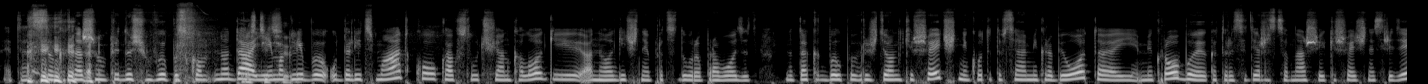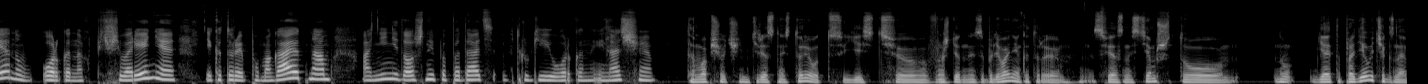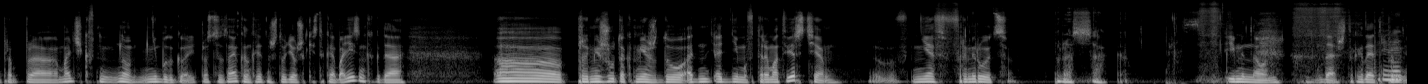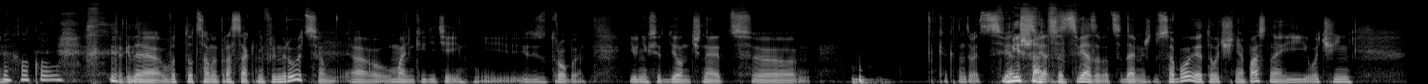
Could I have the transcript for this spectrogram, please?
Это отсылка к нашему предыдущему выпуску. Но да, ей Простите. могли бы удалить матку, как в случае онкологии, аналогичные процедуры проводят. Но так как был поврежден кишечник, вот эта вся микробиота и микробы, которые содержатся в нашей кишечной среде, ну, в органах пищеварения, и которые помогают нам, они не должны попадать в другие органы, иначе Там вообще очень интересная история. Вот есть э, врожденные заболевания, которые связаны с тем, что... Ну, я это про девочек знаю, про, про мальчиков не- ну, не буду говорить. Просто знаю конкретно, что у девушек есть такая болезнь, когда э, промежуток между од- одним и вторым отверстием не формируется. Просак. Именно он. Да, что когда это привет форми- Михалкову. когда вот тот самый просак не формируется а, у маленьких детей из утробы, и у них все это дело начинает, э, как это называется, свя- Мешаться. свя- связываться, да, между собой, это очень опасно и очень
